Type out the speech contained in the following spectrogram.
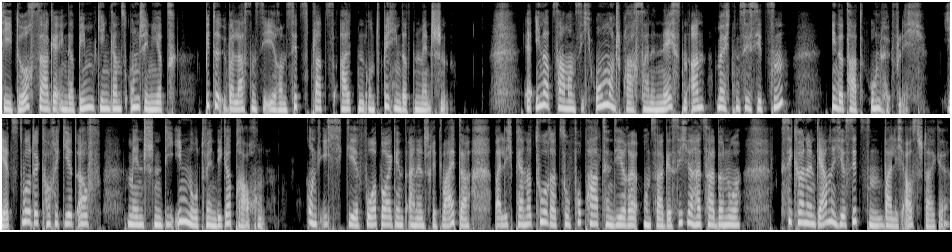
Die Durchsage in der BIM ging ganz ungeniert. Bitte überlassen Sie Ihren Sitzplatz alten und behinderten Menschen. Erinnert sah man sich um und sprach seinen Nächsten an, möchten Sie sitzen? In der Tat unhöflich. Jetzt wurde korrigiert auf Menschen, die ihn notwendiger brauchen. Und ich gehe vorbeugend einen Schritt weiter, weil ich per Natura zu Fauxpas tendiere und sage sicherheitshalber nur, Sie können gerne hier sitzen, weil ich aussteige.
